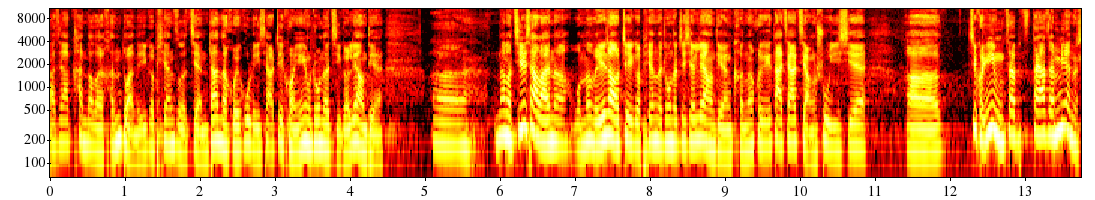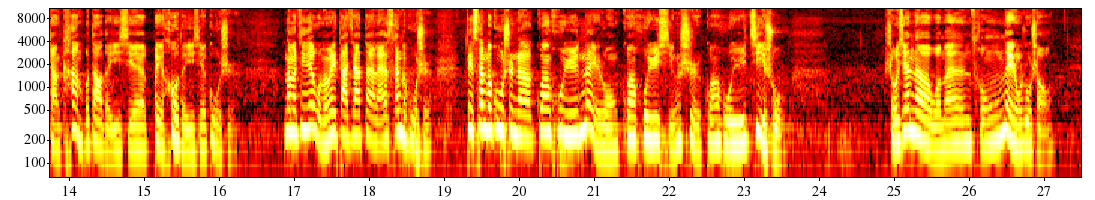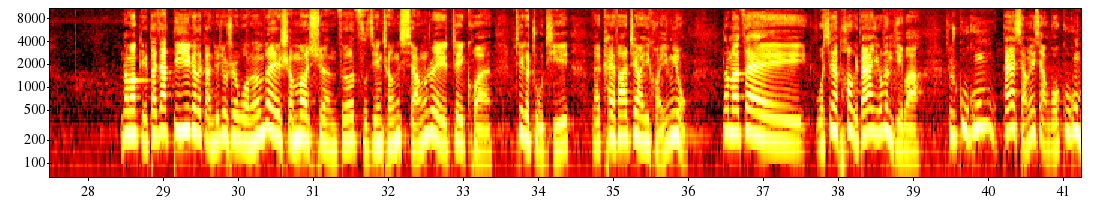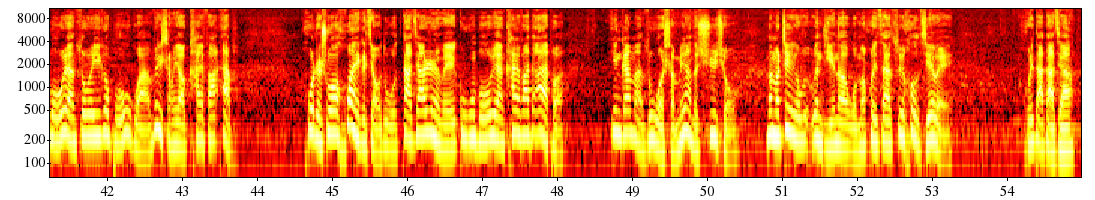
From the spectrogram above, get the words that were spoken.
大家看到了很短的一个片子，简单的回顾了一下这款应用中的几个亮点。呃，那么接下来呢，我们围绕这个片子中的这些亮点，可能会给大家讲述一些，呃，这款应用在大家在面子上看不到的一些背后的一些故事。那么今天我们为大家带来三个故事，这三个故事呢，关乎于内容，关乎于形式，关乎于技术。首先呢，我们从内容入手。那么给大家第一个的感觉就是，我们为什么选择紫禁城祥瑞这款这个主题来开发这样一款应用？那么在我现在抛给大家一个问题吧，就是故宫，大家想没想过，故宫博物院作为一个博物馆，为什么要开发 App？或者说换一个角度，大家认为故宫博物院开发的 App 应该满足我什么样的需求？那么这个问题呢，我们会在最后的结尾回答大家。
